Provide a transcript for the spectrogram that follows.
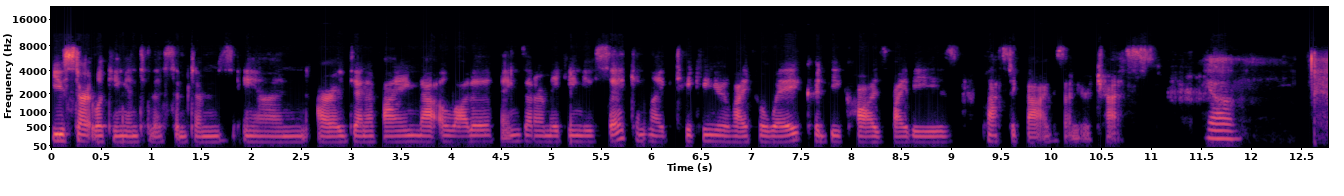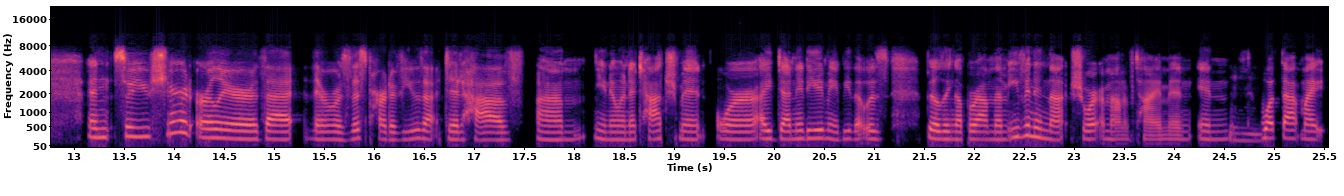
you start looking into the symptoms and are identifying that a lot of the things that are making you sick and like taking your life away could be caused by these plastic bags on your chest. Yeah. And so you shared earlier that there was this part of you that did have, um, you know, an attachment or identity maybe that was building up around them, even in that short amount of time, and in mm-hmm. what that might,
